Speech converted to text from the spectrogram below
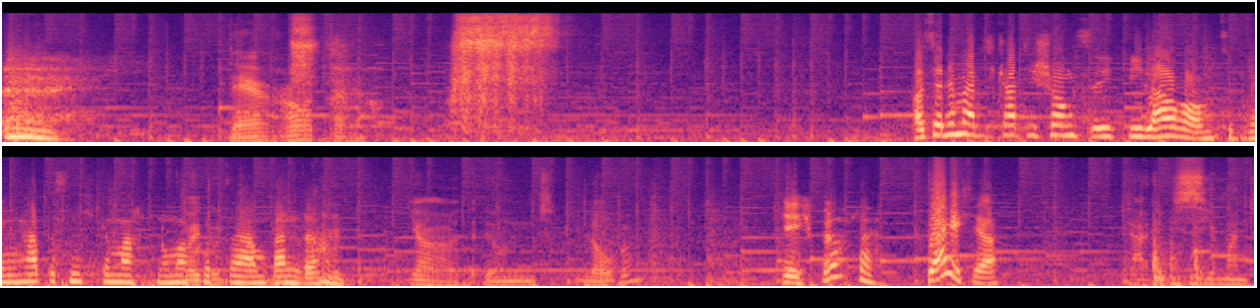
Der Roter. Außerdem hatte ich gerade die Chance, die- die Laura umzubringen, habe es nicht gemacht. Nur mal Weil kurz du- da am Rande. Ja, und Laura? Ja, ich bin auch da. Sag ich ja. Da ist jemand.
